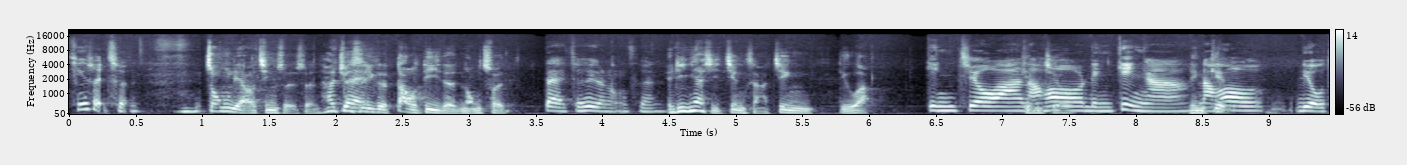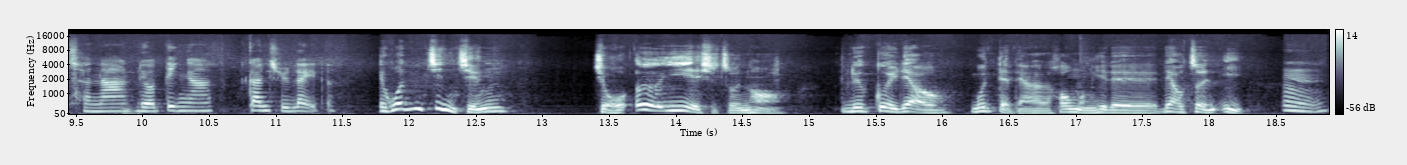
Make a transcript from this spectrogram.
清水村，中寮清水村，它就是一个道地的农村。对，就是一个农村。哎，你那是种啥？种稻啊？金蕉啊，然后林茎啊，然后柳橙啊、柳丁啊、柑橘类的。哎，我进前九二一的时阵吼，你过了，我常常访问迄个廖正义。嗯。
